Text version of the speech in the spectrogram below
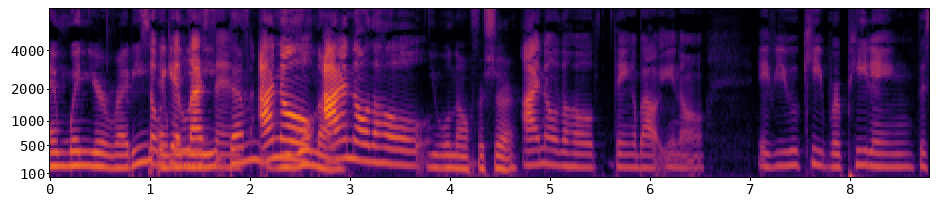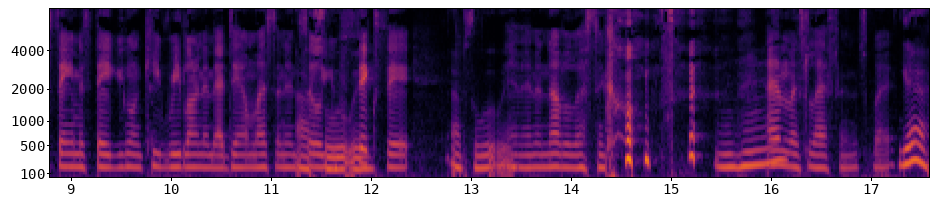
And when you're ready, So we get lessons. them, I know, know. I know the whole. You will know for sure. I know the whole thing about you know, if you keep repeating the same mistake, you're gonna keep relearning that damn lesson until Absolutely. you fix it, Absolutely. and then another lesson comes. hmm Endless lessons, but Yeah,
